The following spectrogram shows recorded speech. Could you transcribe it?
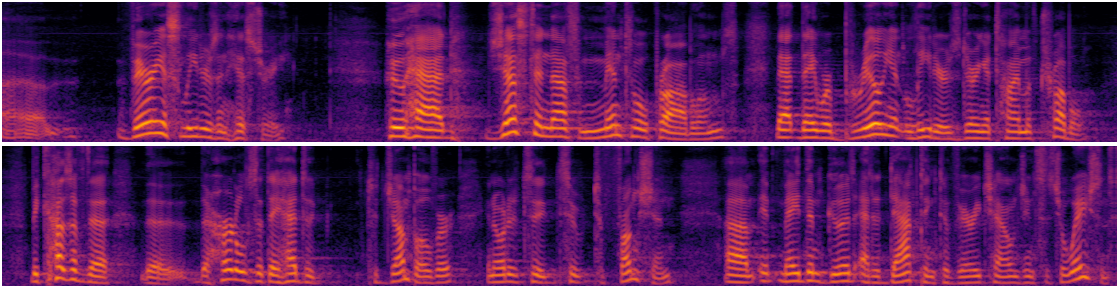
uh, various leaders in history who had just enough mental problems that they were brilliant leaders during a time of trouble. Because of the, the, the hurdles that they had to, to jump over in order to, to, to function, um, it made them good at adapting to very challenging situations.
